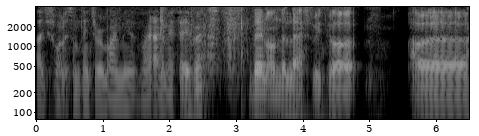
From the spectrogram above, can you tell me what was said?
I just wanted something to remind me of my anime favorites. Then on the left, we've got, uh,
